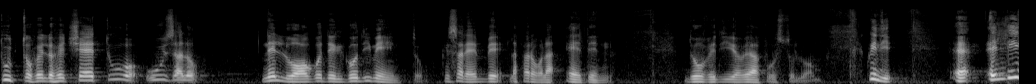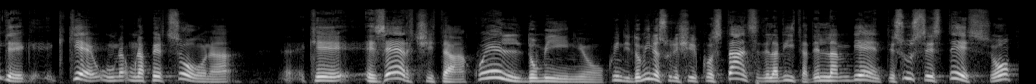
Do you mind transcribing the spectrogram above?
tutto quello che c'è è tuo, usalo nel luogo del godimento, che sarebbe la parola Eden, dove Dio aveva posto l'uomo. Quindi eh, il leader, chi è una, una persona eh, che esercita quel dominio, quindi dominio sulle circostanze della vita, dell'ambiente, su se stesso,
